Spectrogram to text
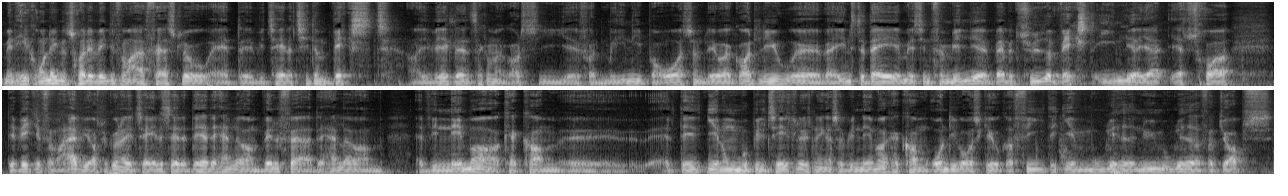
men helt grundlæggende tror jeg, det er vigtigt for mig at fastslå, at øh, vi taler tit om vækst, og i virkeligheden, så kan man godt sige øh, for den menige borger, som lever et godt liv øh, hver eneste dag med sin familie, hvad betyder vækst egentlig? Og jeg, jeg tror, det er vigtigt for mig, at vi også begynder at i talesætte, at det her det handler om velfærd, det handler om, at vi nemmere kan komme, øh, at det giver nogle mobilitetsløsninger, så vi nemmere kan komme rundt i vores geografi, det giver muligheder, nye muligheder for jobs,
